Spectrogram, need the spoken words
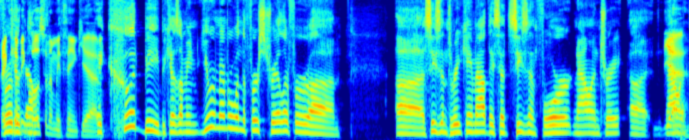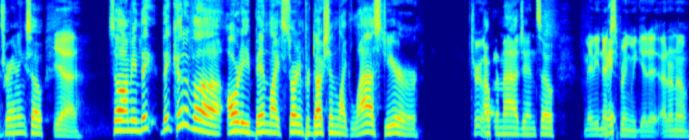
It could be down- closer than we think. Yeah, it could be because I mean, you remember when the first trailer for uh, uh, season three came out? They said season four now in tra- uh, now Yeah. in training. So, yeah. so I mean, they they could have uh, already been like starting production like last year, True. I would imagine. So Maybe next May- spring we get it. I don't know.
